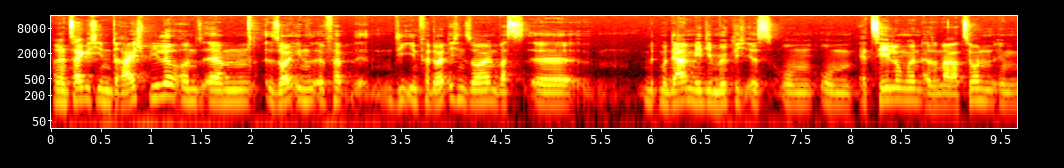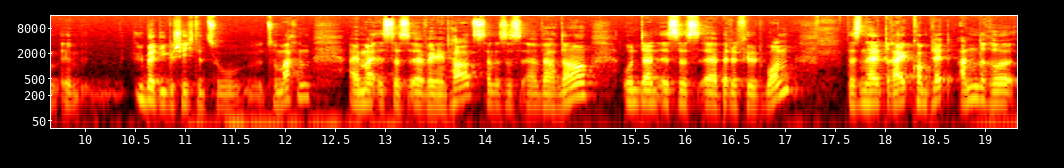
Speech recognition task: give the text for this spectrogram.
Und dann zeige ich ihnen drei Spiele und ähm, soll ihnen, äh, die ihnen verdeutlichen sollen, was äh, mit modernen Medien möglich ist, um, um Erzählungen, also Narrationen im, im, über die Geschichte zu, zu machen. Einmal ist das äh, Valiant Hearts, dann ist es äh, Verdun und dann ist es äh, Battlefield One. Das sind halt drei komplett andere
